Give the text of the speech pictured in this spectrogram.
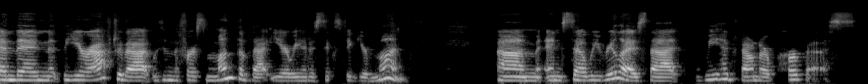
And then the year after that, within the first month of that year, we had a six figure month. Um, and so we realized that we had found our purpose.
